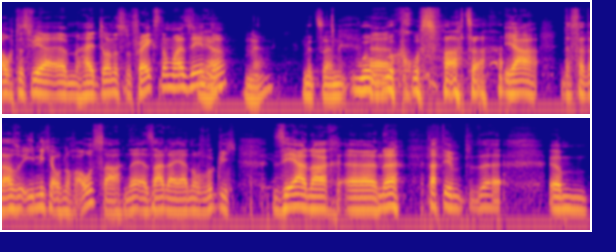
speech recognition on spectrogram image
Auch, dass wir ähm, halt Jonathan Frakes nochmal sehen, ja, ne? Ja mit seinem Ur äh. Ja, dass er da so ähnlich auch noch aussah. Ne? Er sah da ja noch wirklich sehr nach, äh, ne? nach dem, äh, ähm,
